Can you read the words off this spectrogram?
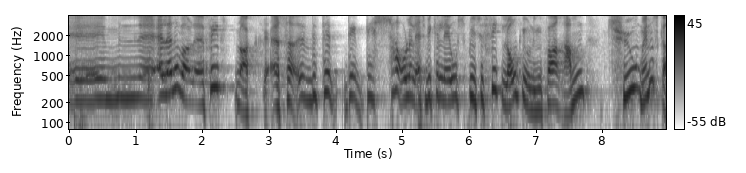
Øh, men øh, alt andet vold er fint nok. Altså, det, det, det, det er så underligt. Altså, vi kan lave specifik lovgivning for at ramme 20 mennesker,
